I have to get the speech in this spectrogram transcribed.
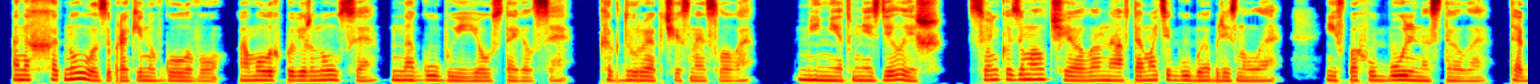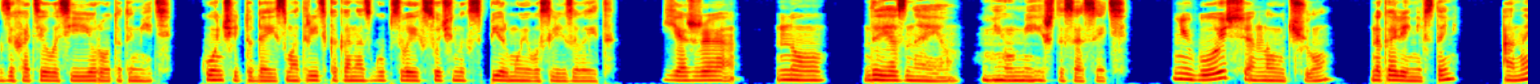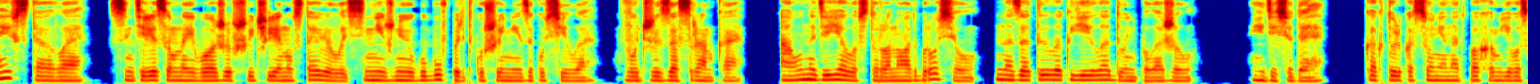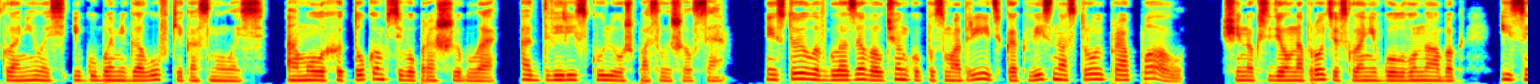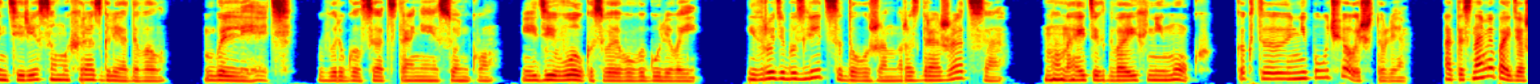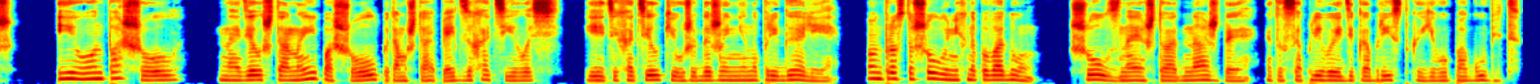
Она хохотнула, запрокинув голову, а Молох повернулся, на губы ее уставился. Как дурак, честное слово. «Минет мне сделаешь?» Сонька замолчала, на автомате губы облизнула. И в паху больно стало, так захотелось ее рот отыметь. Кончить туда и смотреть, как она с губ своих сочных сперму его слизывает. «Я же... ну...» «Да я знаю, не умеешь ты сосать». «Не бойся, научу». На колени встань». Она и встала. С интересом на его оживший член уставилась, нижнюю губу в предвкушении закусила. Вот же засранка. А он одеяло в сторону отбросил, на затылок ей ладонь положил. «Иди сюда». Как только Соня над пахом его склонилась и губами головки коснулась, а Молоха током всего прошибла, от двери скулёж послышался. И стоило в глаза волчонку посмотреть, как весь настрой пропал. Щенок сидел напротив, склонив голову на бок, и с интересом их разглядывал. «Блядь!» — выругался, отстраняя Соньку. «Иди волка своего выгуливай». И вроде бы злиться должен, раздражаться, но на этих двоих не мог. Как-то не получалось, что ли. «А ты с нами пойдешь? И он пошел, Надел штаны и пошел, потому что опять захотелось. И эти хотелки уже даже не напрягали. Он просто шел у них на поводу. Шел, зная, что однажды эта сопливая декабристка его погубит.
